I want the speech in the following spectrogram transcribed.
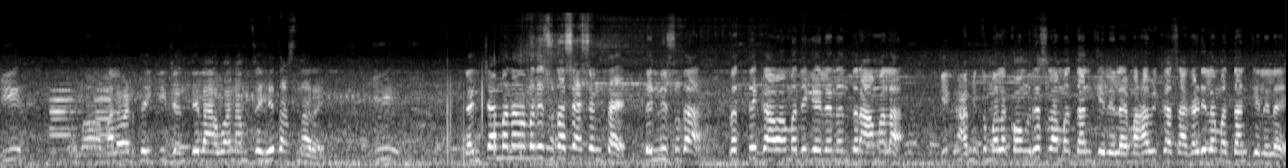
की म- मला वाटतं की जनतेला आव्हान आमचं हेच असणार आहे की त्यांच्या मनामध्ये सुद्धा शाशंकता आहे. त्यांनी सुद्धा प्रत्येक गावामध्ये गेल्यानंतर आम्हाला की आम्ही तुम्हाला काँग्रेसला मतदान केलेलं आहे महाविकास आघाडीला मतदान केलेलं आहे.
